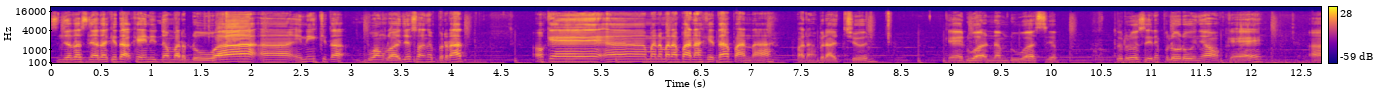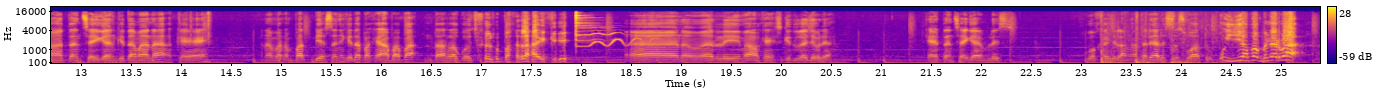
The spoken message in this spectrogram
Senjata-senjata kita. Oke, ini nomor 2. Uh, eh, ini kita buang dulu aja soalnya berat. Oke, uh, mana-mana panah kita? Panah, panah beracun. Oke, 262 siap. Terus ini pelurunya, oke. Uh, Tensei gun kita mana? Oke. Nomor 4 biasanya kita pakai apa, Pak? Entahlah gua juga lupa lagi. Uh, nomor 5. Oke, segitu aja udah. Kaitan saya kan please Gua kehilangan tadi ada sesuatu Oh iya pak benar pak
